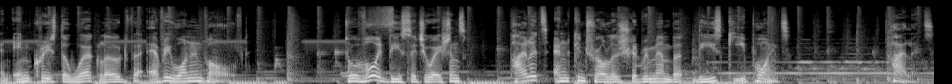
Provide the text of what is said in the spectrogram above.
and increased the workload for everyone involved. To avoid these situations, pilots and controllers should remember these key points. Pilots,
